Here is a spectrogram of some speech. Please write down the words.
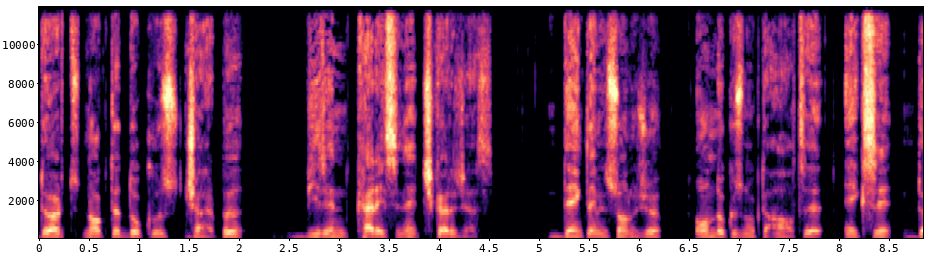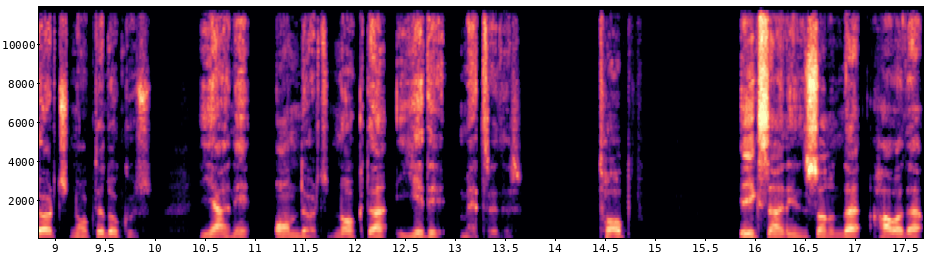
4.9 çarpı 1'in karesini çıkaracağız. Denklemin sonucu 19.6 eksi 4.9 yani 14.7 metredir. Top, ilk saniyenin sonunda havada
